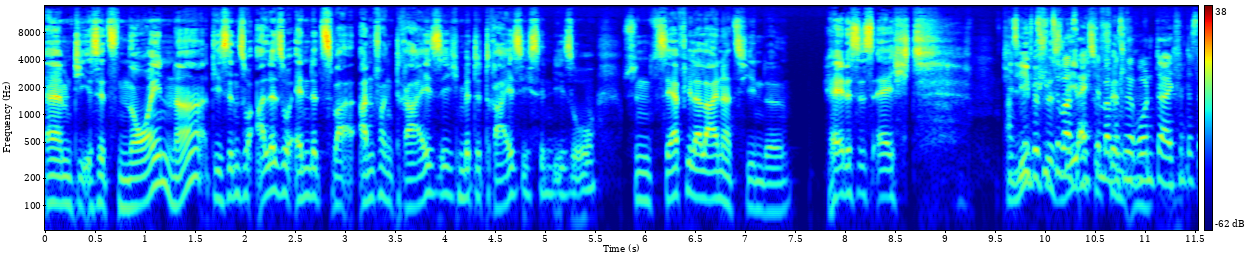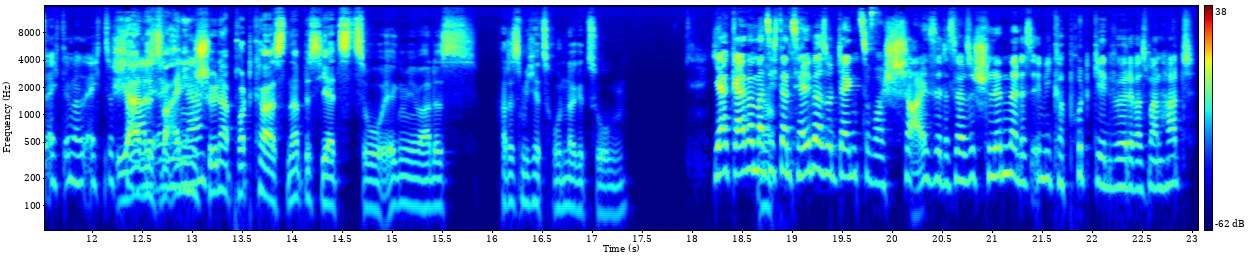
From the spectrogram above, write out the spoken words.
Ähm, die ist jetzt neun, ne? Die sind so alle so Ende zwei, Anfang 30, Mitte 30 sind die so. Sind sehr viel Alleinerziehende. Hey, das ist echt. Die Also Liebe fürs sowas Leben echt zu immer ein bisschen runter. Ich finde das echt immer echt so schade. Ja, das war eigentlich ein ne? schöner Podcast, ne? Bis jetzt so. Irgendwie war das, hat es mich jetzt runtergezogen. Ja, geil, wenn man Ja. sich dann selber so denkt, so, boah, scheiße, das wäre so schlimm, wenn das irgendwie kaputt gehen würde, was man hat.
